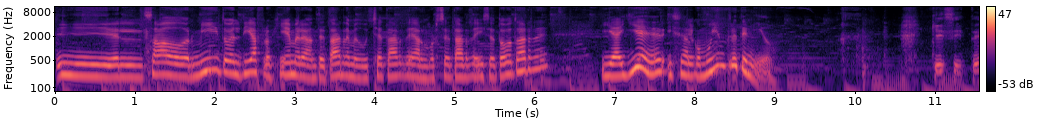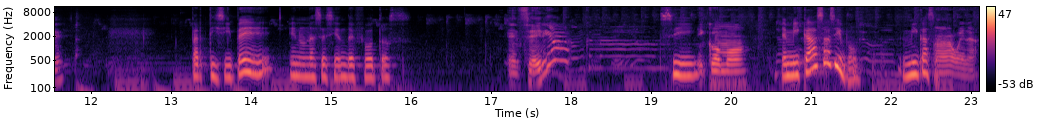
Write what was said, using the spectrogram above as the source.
Y el sábado dormí todo el día, flojeé, me levanté tarde, me duché tarde, almorcé tarde, hice todo tarde. Y ayer hice algo muy entretenido. ¿Qué hiciste? Participé en una sesión de fotos. ¿En serio? Sí. ¿Y cómo? En mi casa, sí, po. En mi casa. Ah, buena.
